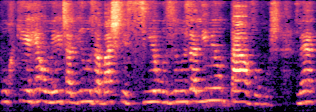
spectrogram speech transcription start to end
porque realmente ali nos abastecíamos e nos alimentávamos né,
